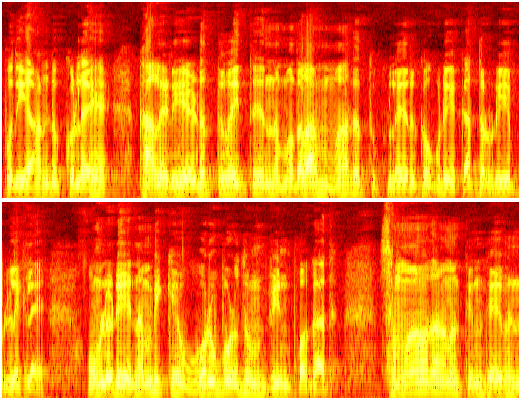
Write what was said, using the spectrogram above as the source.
புதிய ஆண்டுக்குள்ளே காலடியை எடுத்து வைத்து இந்த முதலாம் மாதத்துக்குள்ளே இருக்கக்கூடிய கத்தருடைய பிள்ளைகளை உங்களுடைய நம்பிக்கை ஒருபொழுதும் வீண் போகாது. சமாதானத்தின் தேவன்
